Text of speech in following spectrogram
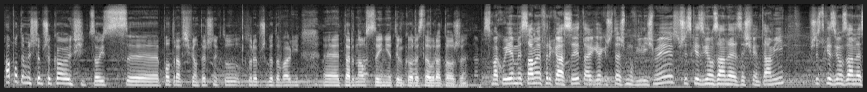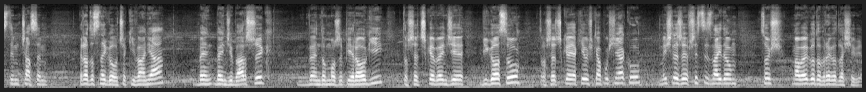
a potem jeszcze przykosić coś z e, potraw świątecznych, tu, które przygotowali e, tarnowscy i nie tylko restauratorzy. Smakujemy same frykasy, tak jak już też mówiliśmy, wszystkie związane ze świętami, wszystkie związane z tym czasem radosnego oczekiwania. Bę- Będzie barszyk, będą może pierogi, troszeczkę będzie bigosu, troszeczkę jakiegoś kapuśniaku. Myślę, że wszyscy znajdą coś małego, dobrego dla siebie.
